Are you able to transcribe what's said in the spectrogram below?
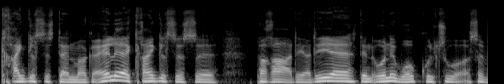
krænkelses Danmark, og alle er krænkelsesparate, og det er den onde woke-kultur osv.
